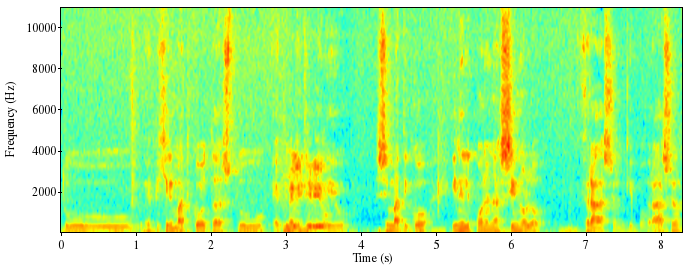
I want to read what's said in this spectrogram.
του επιχειρηματικότητας του επιμελητηρίου σημαντικό. Είναι λοιπόν ένα σύνολο δράσεων και υποδράσεων.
